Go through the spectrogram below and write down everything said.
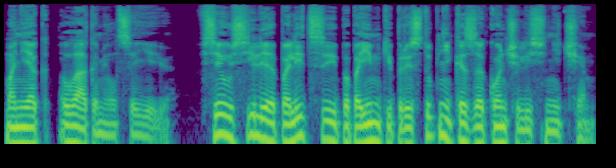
Маньяк лакомился ею. Все усилия полиции по поимке преступника закончились ничем.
